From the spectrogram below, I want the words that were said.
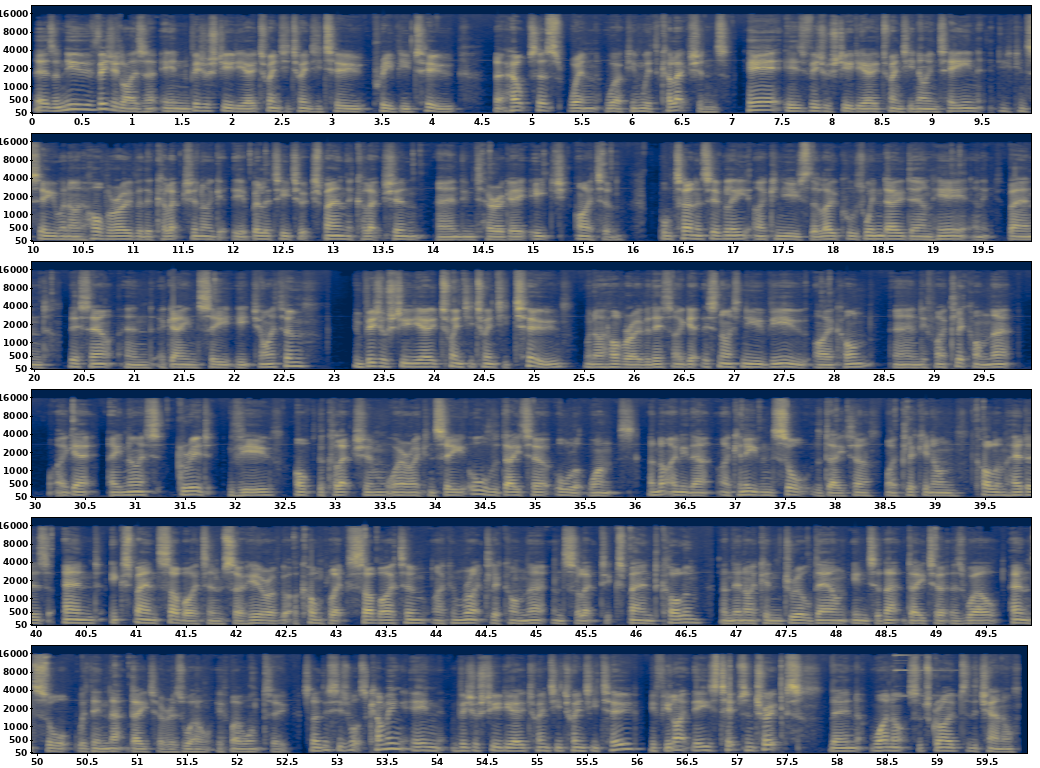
There's a new visualizer in Visual Studio 2022 Preview 2 that helps us when working with collections. Here is Visual Studio 2019. You can see when I hover over the collection I get the ability to expand the collection and interrogate each item. Alternatively, I can use the locals window down here and expand this out and again see each item. In Visual Studio 2022, when I hover over this, I get this nice new view icon. And if I click on that, I get a nice grid view of the collection where I can see all the data all at once. And not only that, I can even sort the data by clicking on column headers and expand sub items. So here I've got a complex sub item. I can right click on that and select expand column. And then I can drill down into that data as well and sort within that data as well if I want to. So this is what's coming in Visual Studio 2022. If you like these tips and tricks, then why not subscribe to the channel?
